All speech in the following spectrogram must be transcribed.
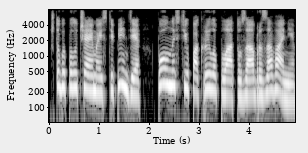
чтобы получаемая стипендия полностью покрыла плату за образование.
